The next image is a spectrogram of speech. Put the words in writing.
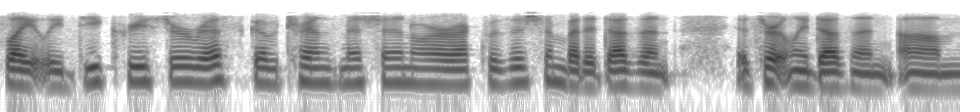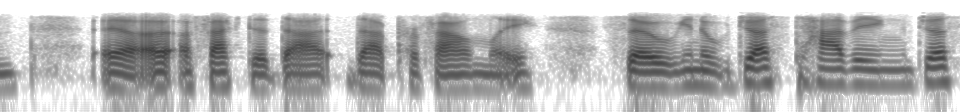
slightly decrease your risk of transmission or acquisition, but it doesn't. It certainly doesn't um, uh, affect it that that profoundly. So you know, just having just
